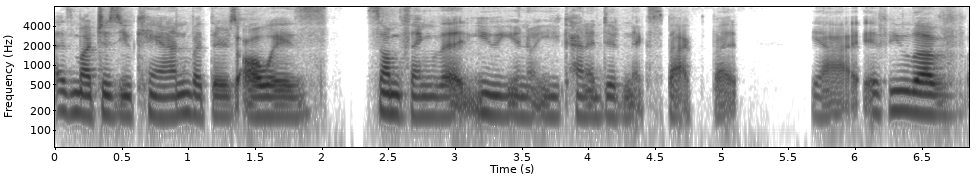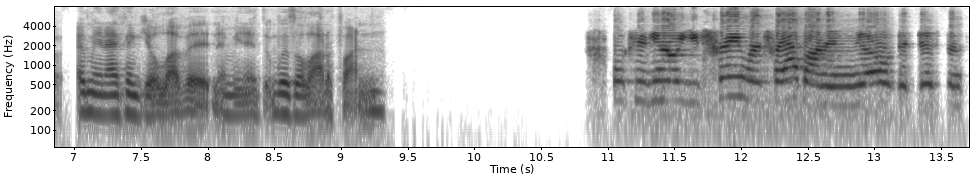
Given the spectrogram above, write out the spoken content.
as much as you can, but there's always something that you you know you kind of didn't expect. But yeah, if you love, I mean, I think you'll love it. I mean, it was a lot of fun. Well, because, you know, you train for triathlon and know the distances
